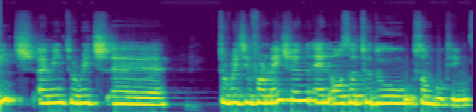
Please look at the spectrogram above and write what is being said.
reach. I mean, to reach uh, to reach information and also to do some bookings.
